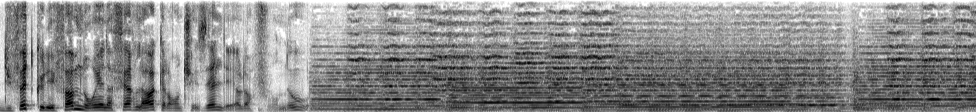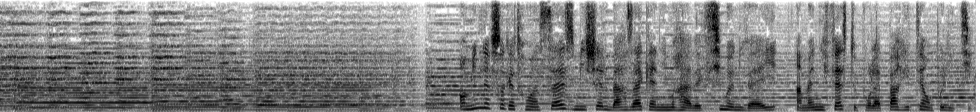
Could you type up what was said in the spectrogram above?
du fait que les femmes n'ont rien à faire là, qu'elles rentrent chez elles derrière leur fourneau. En 1996, Michel Barzac animera avec Simone Veil un manifeste pour la parité en politique.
